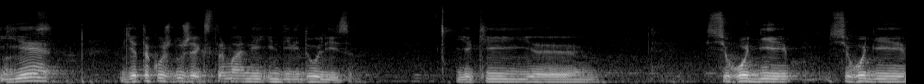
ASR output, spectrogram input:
є, є також дуже екстремальний індивідуалізм, який е, сьогодні, сьогодні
